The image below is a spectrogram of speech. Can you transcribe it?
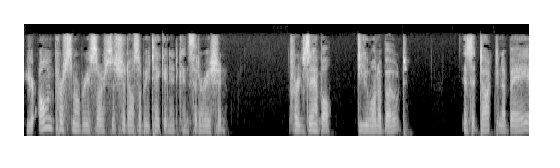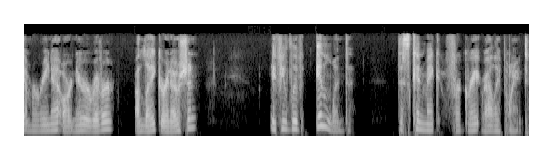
Your own personal resources should also be taken into consideration. For example, do you want a boat? Is it docked in a bay, a marina, or near a river, a lake, or an ocean? If you live inland, this can make for a great rally point.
